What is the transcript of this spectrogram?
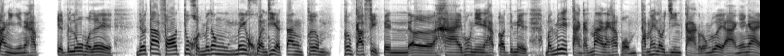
ตั้งอย่างนี้นะครับ เปลี่ยนเป็นรูปหมดเลย Delta Force ทุกคนไม่ต้องไม่ควรที่จะตั้งเพิ่มเพิ่มกราฟิกเป็นเอ่อ High พวกนี้นะครับ Ultimate มันไม่ได้ต่างกันมากนะครับผมทำให้เรายิงกากลงด้วยอ่าง่าย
